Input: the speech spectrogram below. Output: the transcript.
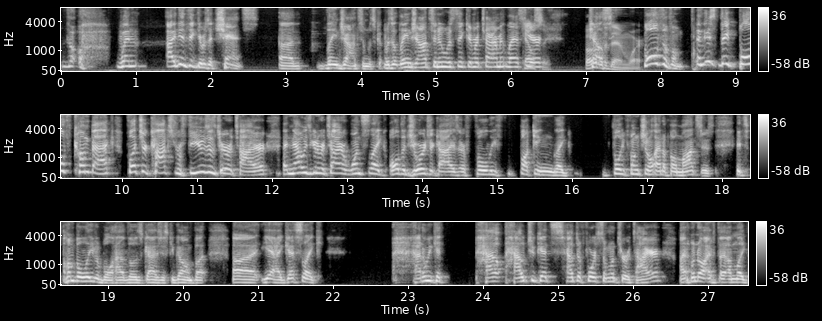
the- when I didn't think there was a chance, uh, Lane Johnson was was it Lane Johnson who was thinking retirement last year? Kelce. Both Kelce. of them were. Both of them, and these they both come back. Fletcher Cox refuses to retire, and now he's going to retire once like all the Georgia guys are fully fucking like fully functional NFL monsters. It's unbelievable how those guys just keep going. But uh, yeah, I guess like how do we get how how to get how to force someone to retire? I don't know. I have to, I'm like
